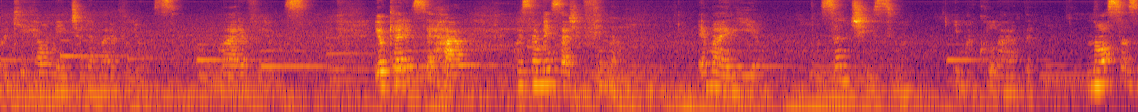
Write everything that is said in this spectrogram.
porque realmente ela é maravilhosa. Maravilhosa. Eu quero encerrar com essa mensagem final. É Maria, Santíssima, Imaculada, nossas,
